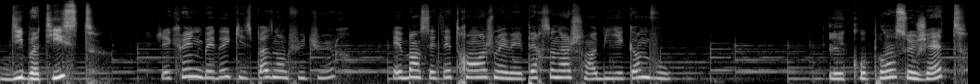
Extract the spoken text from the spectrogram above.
dit Baptiste, j'écris une BD qui se passe dans le futur. Eh ben c'est étrange, mais mes personnages sont habillés comme vous. Les copains se jettent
